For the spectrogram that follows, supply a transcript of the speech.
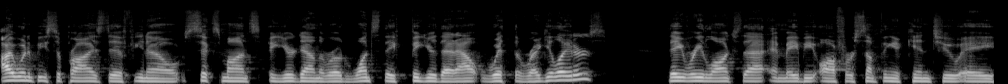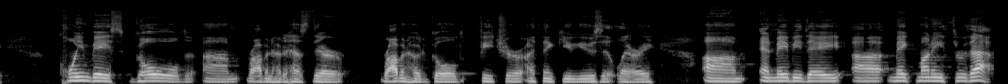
I wouldn't be surprised if, you know, 6 months, a year down the road once they figure that out with the regulators, they relaunch that and maybe offer something akin to a Coinbase Gold. Um, Robinhood has their Robinhood Gold feature. I think you use it, Larry. Um, and maybe they uh, make money through that.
